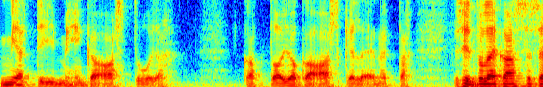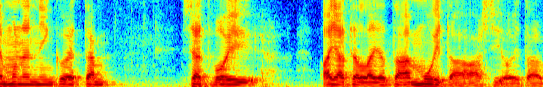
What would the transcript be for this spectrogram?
miettimään, mihinkä astuu ja katsoo joka askeleen. Että, ja siinä tulee myös semmoinen, niin kuin, että sä et voi ajatella jotain muita asioita,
